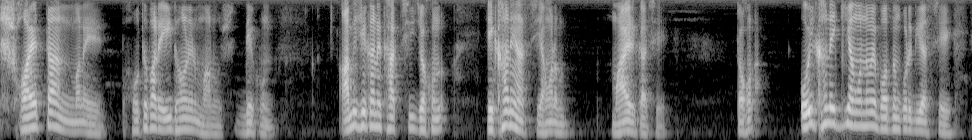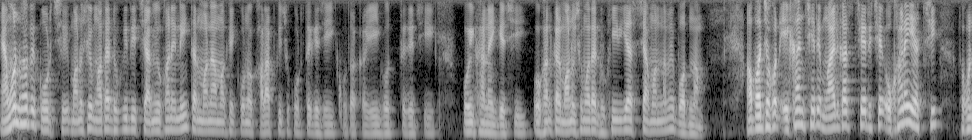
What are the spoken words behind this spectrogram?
শয়তান মানে হতে পারে এই ধরনের মানুষ। দেখুন, আমি যেখানে থাকছি, যখন এখানে আসছি আমার মায়ের কাছে। তখন ওইখানে গিয়ে আমার নামে বদনাম করে দিয়ে আসছে। এমনভাবে করছে, মানুষের মাথায় ঢুকিয়ে দিচ্ছে, আমি ওখানে নেই, তার মানে আমাকে কোনো খারাপ কিছু করতে গেছি, কোথাও এই করতে গেছি, ওইখানে গেছি, ওখানকার মানুষের মাথায় ঢুকিয়ে দিয়ে আসছে আমার নামে বদনাম। আবার যখন এখান ছেড়ে, মায়ের কাছ ছেড়ে ছেড়ে ওখানেই যাচ্ছি, তখন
